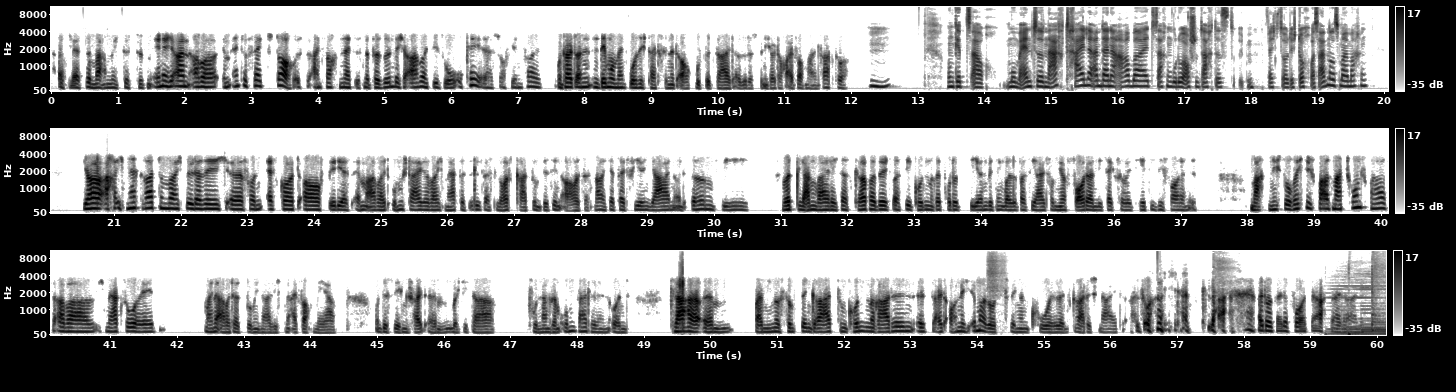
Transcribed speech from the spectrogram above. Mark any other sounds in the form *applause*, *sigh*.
als Letzte machen mich das Typen eh nicht an, aber im Endeffekt doch, ist einfach nett, ist eine persönliche Arbeit, die so okay ist, auf jeden Fall. Und halt dann in dem Moment, wo sie stattfindet, auch gut bezahlt. Also das finde ich halt auch einfach mal ein Faktor. Mhm. Und gibt es auch Momente, Nachteile an deiner Arbeit, Sachen, wo du auch schon dachtest, vielleicht sollte ich doch was anderes mal machen? Ja, ach, ich merke gerade zum Beispiel, dass ich äh, von Escort auf BDSM-Arbeit umsteige, weil ich merke, das, das läuft gerade so ein bisschen aus. Das mache ich jetzt seit vielen Jahren und irgendwie wird langweilig. Das Körperbild, was die Kunden reproduzieren, beziehungsweise was sie halt von mir fordern, die Sexualität, die sie fordern, ist, macht nicht so richtig Spaß, macht schon Spaß, aber ich merke so, hey, meine Arbeit als Dominal liegt mir einfach mehr. Und deswegen ähm, möchte ich da von langsam umsatteln und klar, ähm, bei minus 15 Grad zum Kunden radeln ist halt auch nicht immer so zwingend cool, wenn es gerade schneit. Also *laughs* ganz klar, hat auch seine Vor- und Nachteile alles.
